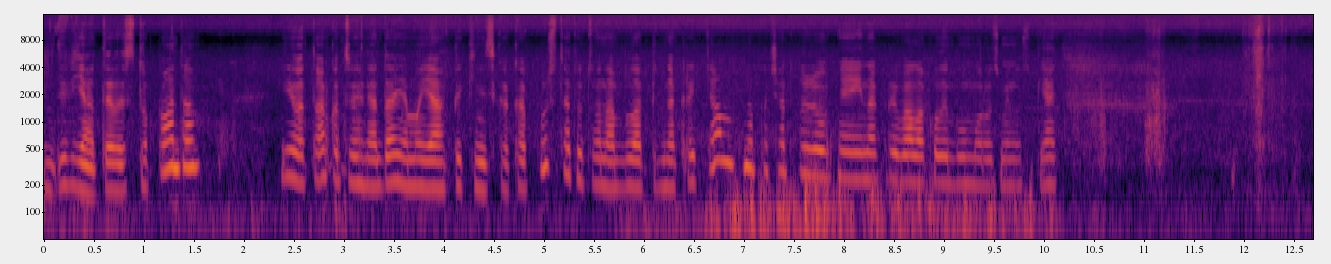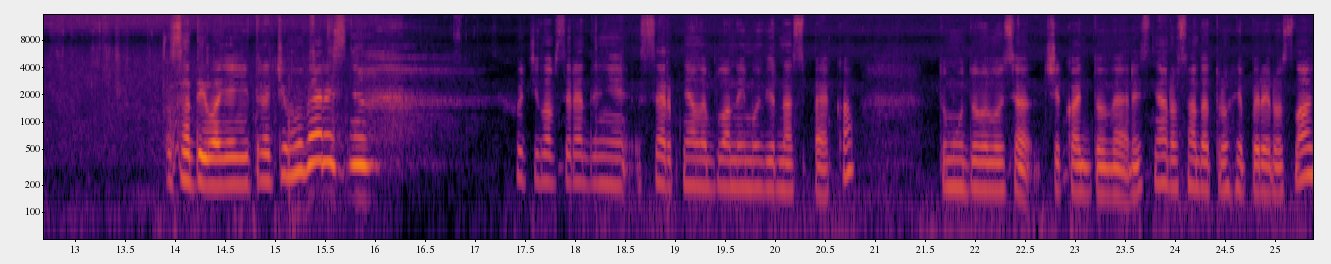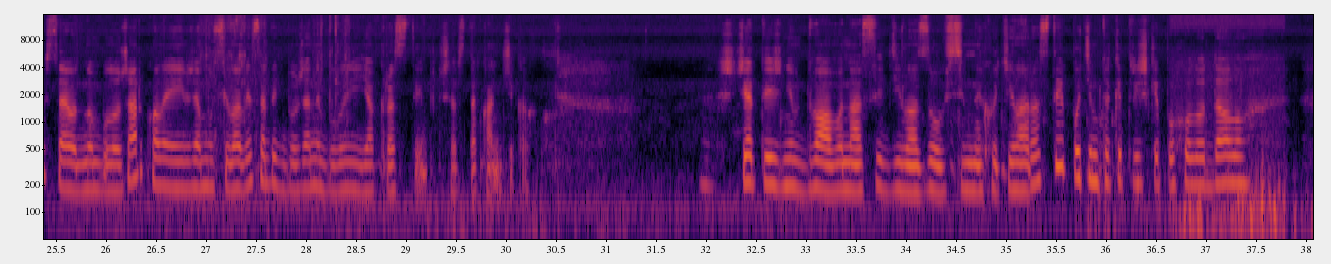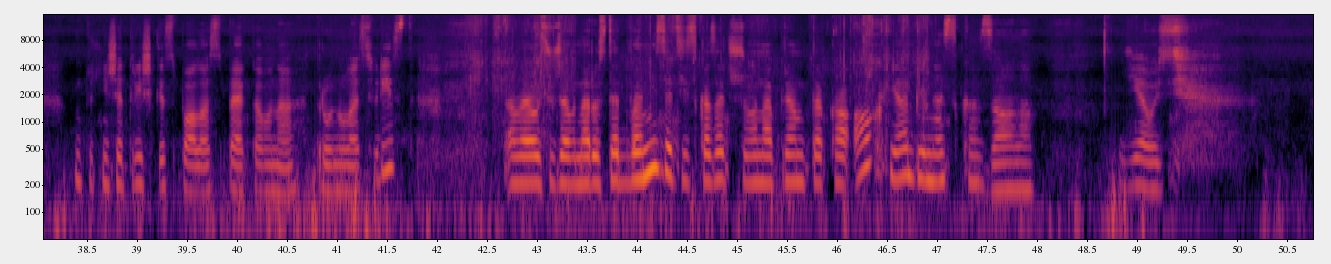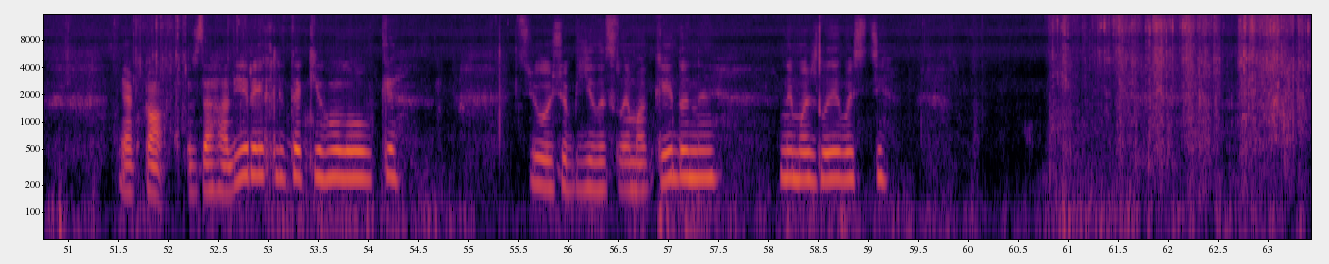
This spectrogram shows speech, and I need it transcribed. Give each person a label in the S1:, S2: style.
S1: 9 листопада. І отак от виглядає моя пекінська капуста. Тут вона була під накриттям на початку жовтня, її накривала, коли був мороз мінус 5. Садила я її 3 вересня. Хотіла всередині серпня, але була неймовірна спека. Тому довелося чекати до вересня. Розсада трохи переросла, все одно було жарко, але я її вже мусила висадити, бо вже не було її як рости ще в стаканчиках. Ще тижнів два вона сиділа, зовсім не хотіла рости, потім таки трішки похолодало. Ну, точніше, трішки спала спека, вона тронулась в ріст. Але ось вже вона росте два місяці сказати, що вона прям така, ах, я б і не сказала. Є ось яка взагалі рихлі такі головки. Цю ось об'їли слимаки до не- неможливості.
